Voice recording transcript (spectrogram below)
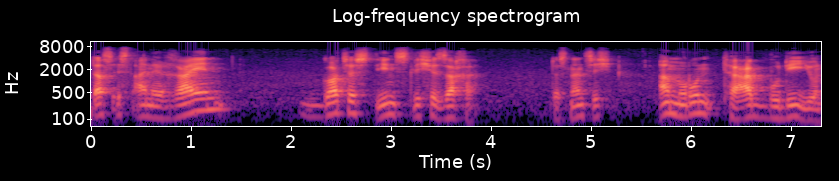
das ist eine rein gottesdienstliche Sache. Das nennt sich Amrun Ta'abbudiyun.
